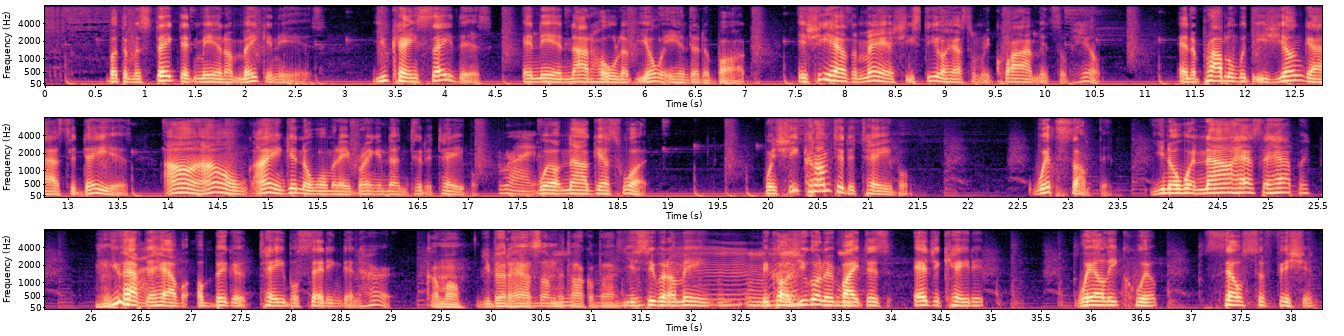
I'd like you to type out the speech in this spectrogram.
But the mistake that men are making is you can't say this and then not hold up your end of the bargain. If she has a man, she still has some requirements of him. And the problem with these young guys today is I don't, I don't, I ain't getting no woman ain't bringing nothing to the table. Right. Well, now guess what? When she come to the table with something, you know what now has to happen? You have to have a bigger table setting than her. Come on, you better have something to talk about. You see what I mean? Mm-hmm. Because you're going to invite this educated, well equipped, self sufficient,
